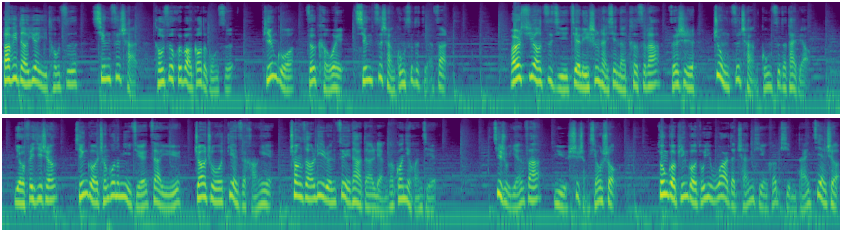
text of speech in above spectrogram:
巴菲特愿意投资轻资产、投资回报高的公司，苹果则可谓轻资产公司的典范，而需要自己建立生产线的特斯拉，则是重资产公司的代表。有分析称，苹果成功的秘诀在于抓住电子行业创造利润最大的两个关键环节：技术研发与市场销售。通过苹果独一无二的产品和品牌建设，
